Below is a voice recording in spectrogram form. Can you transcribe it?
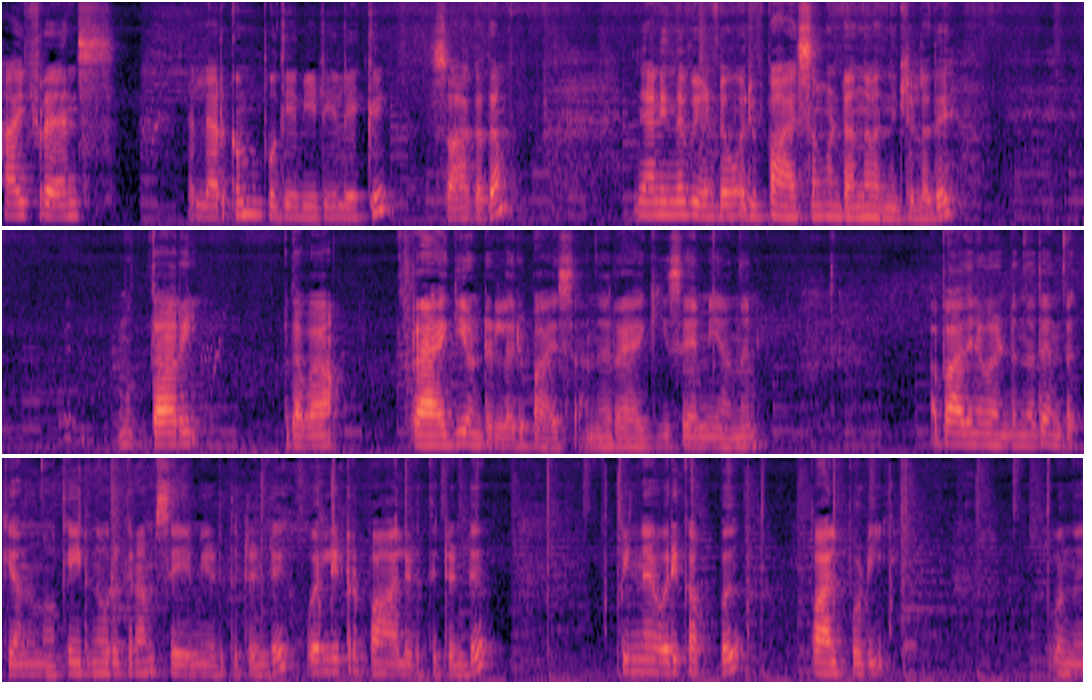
ഹായ് ഫ്രണ്ട്സ്. എല്ലാവർക്കും പുതിയ വീഡിയോയിലേക്ക് സ്വാഗതം. ഞാൻ ഇന്ന് വീണ്ടും ഒരു പായസം കൊണ്ടുവന്ന് വന്നിട്ടുള്ളത് മുത്താറി അഥവാ റാഗി കൊണ്ടുള്ള ഒരു പായസമാണ് റാഗി സേമിയാണ്. അപ്പോൾ അതിന് വേണ്ടുന്നത് എന്തൊക്കെയാണെന്ന് നോക്കാം. ഇരുന്നൂറ് ഗ്രാം സേമി എടുത്തിട്ടുണ്ട്. ഒരു ലിറ്റർ പാലെടുത്തിട്ടുണ്ട് പിന്നെ ഒരു കപ്പ് പാൽപ്പൊടി ഒന്ന്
